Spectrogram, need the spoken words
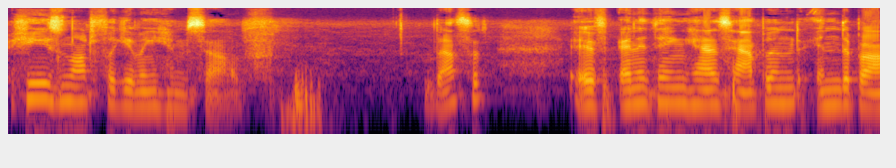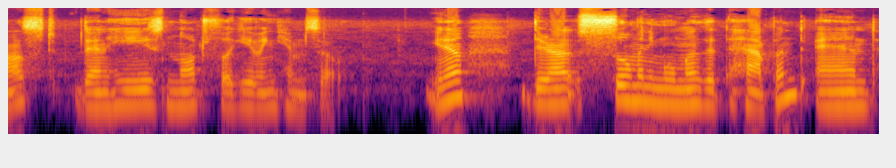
he is not forgiving himself. That's it. If anything has happened in the past then he is not forgiving himself you know there are so many moments that happened and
